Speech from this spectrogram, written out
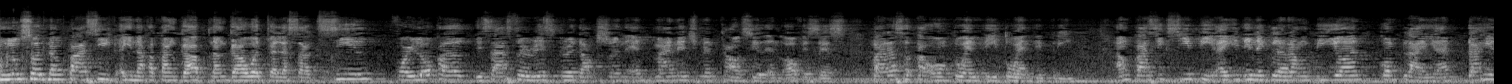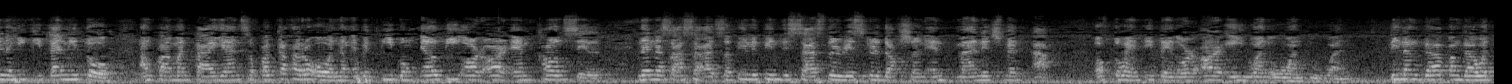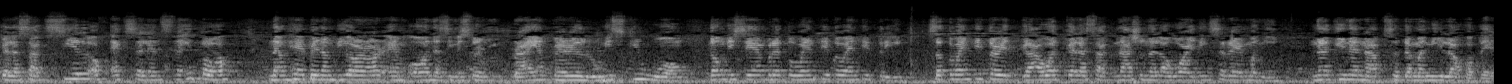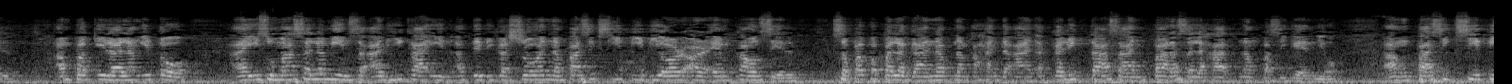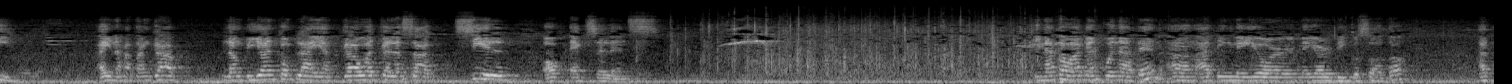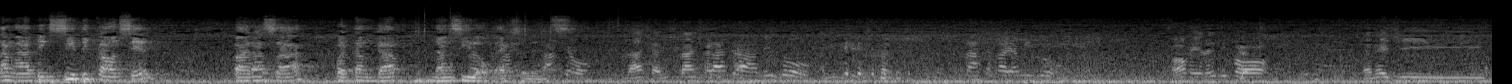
Ang lungsod ng Pasig ay nakatanggap ng Gawad Kalasag Seal for Local Disaster Risk Reduction and Management Council and Offices para sa taong 2023. Ang Pasig City ay idineklarang beyond compliant dahil nahigitan nito ang pamantayan sa pagkakaroon ng epektibong LDRRM Council na nasasaad sa Philippine Disaster Risk Reduction and Management Act of 2010 or RA 10121. Tinanggap ang Gawad Kalasag Seal of Excellence na ito ng hepe ng DRRMO na si Mr. Bryant Merrill Ruiz Q. Wong noong Disyembre 2023 sa 23rd Gawad Kalasag National Awarding Ceremony na ginanap sa The Manila Hotel. Ang pagkilalang ito ay sumasalamin sa adhikain at dedikasyon ng Pasig City DRRM Council sa pagpapalaganap ng kahandaan at kaligtasan para sa lahat ng Pasigenyo. Ang Pasig City ay nakatanggap ng Beyond Compliant Gawad Kalasag Seal of Excellence. Tinatawagan po natin ang ating Mayor, Mayor Vico Soto at ang ating City Council para sa pagtanggap ng Seal of Excellence. Blanca, Blanca, amigo. Blanca kay amigo. Okay, ready po. 还没去。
